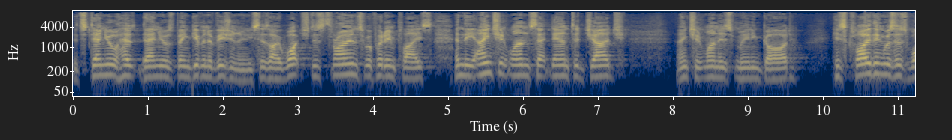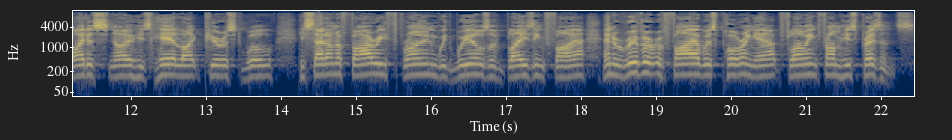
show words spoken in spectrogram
It's Daniel has, Daniel's been given a vision and he says, I watched as thrones were put in place and the ancient one sat down to judge. Ancient one is meaning God. His clothing was as white as snow, his hair like purest wool. He sat on a fiery throne with wheels of blazing fire and a river of fire was pouring out, flowing from his presence.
